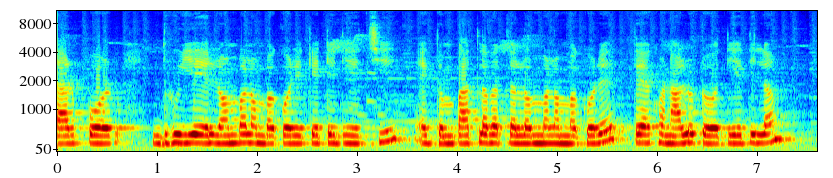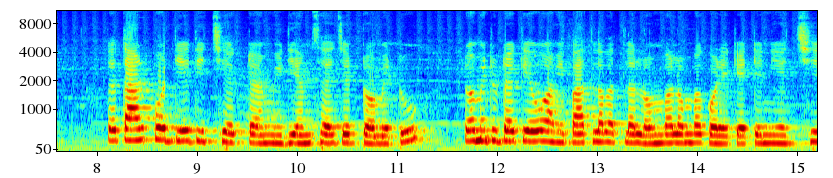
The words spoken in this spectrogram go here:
তারপর ধুয়ে লম্বা লম্বা করে কেটে নিয়েছি, একদম পাতলা পাতলা লম্বা লম্বা করে। তো এখন আলুটাও দিয়ে দিলাম। তো তারপর দিয়ে দিচ্ছি একটা মিডিয়াম সাইজের টমেটো। টমেটোটাকেও আমি পাতলা পাতলা লম্বা লম্বা করে কেটে নিয়েছি।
